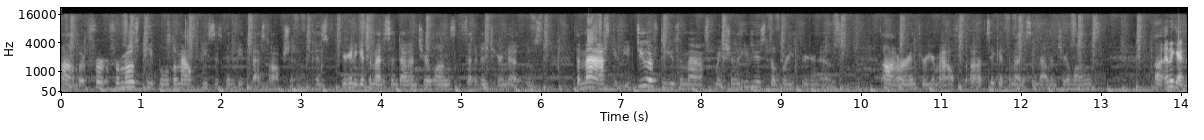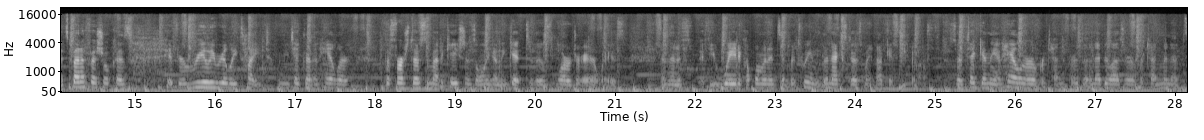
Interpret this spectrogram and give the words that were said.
Um, but for, for most people, the mouthpiece is going to be the best option because you're going to get the medicine down into your lungs instead of into your nose. The mask, if you do have to use a mask, make sure that you do still breathe through your nose uh, or in through your mouth uh, to get the medicine down into your lungs. Uh, and again, it's beneficial because if you're really, really tight when you take that inhaler, the first dose of medication is only going to get to those larger airways. And then if, if you wait a couple minutes in between, the next dose might not get deep enough. So taking the inhaler over 10, or the nebulizer over 10 minutes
